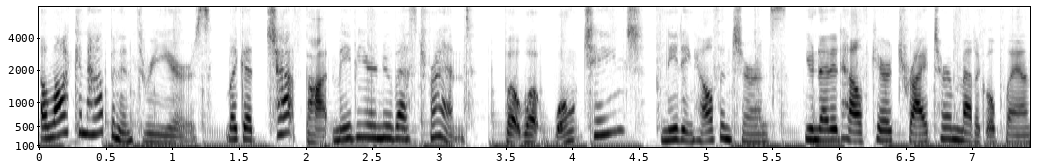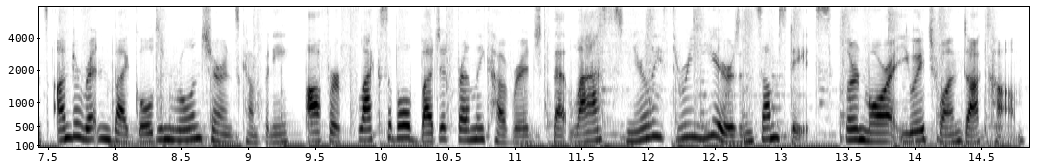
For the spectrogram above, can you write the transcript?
A lot can happen in three years, like a chatbot may be your new best friend. But what won't change? Needing health insurance. United Healthcare Tri Term Medical Plans, underwritten by Golden Rule Insurance Company, offer flexible, budget friendly coverage that lasts nearly three years in some states. Learn more at uh1.com.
